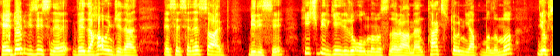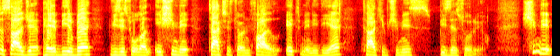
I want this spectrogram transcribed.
H4 vizesine ve daha önceden SSN'e sahip birisi hiçbir geliri olmamasına rağmen tax return yapmalı mı? Yoksa sadece H1B vizesi olan eşi mi tax return file etmeli diye takipçimiz bize soruyor. Şimdi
